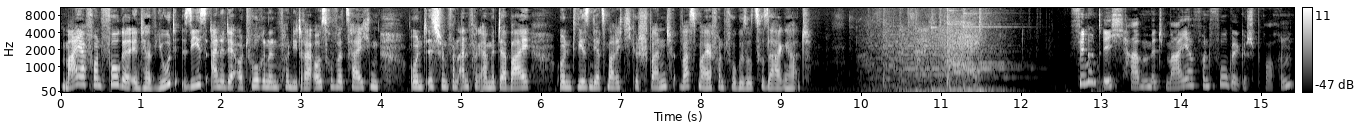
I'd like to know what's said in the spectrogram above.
Maya von Vogel interviewt. Sie ist eine der Autorinnen von Die drei Ausrufezeichen und ist schon von Anfang an mit dabei. Und wir sind jetzt mal richtig gespannt, was Maya von Vogel so zu sagen hat. Finn und ich haben mit Maja von Vogel gesprochen,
